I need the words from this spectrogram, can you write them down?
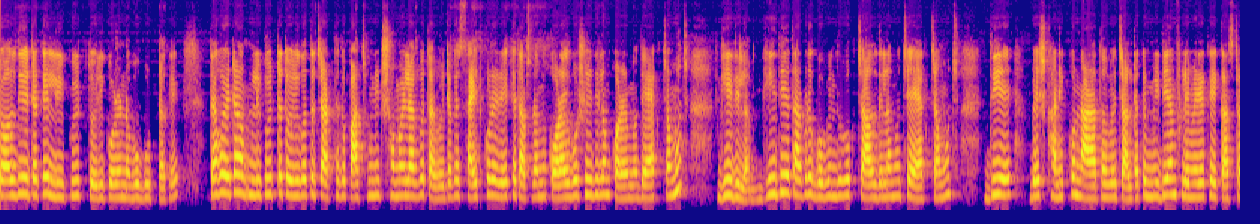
জল দিয়ে এটাকে লিকুইড তৈরি করে নেব গুড়টাকে। দেখো এটা লিকুইডটা তৈরি করতে চার থেকে পাঁচ মিনিট সময় লাগবে, তারপর এটাকে সাইড করে রেখে তারপরে আমি কড়াই বসিয়ে দিলাম, কড়াইয়ের মধ্যে এক চামচ ঘি দিলাম। ঘি দিয়ে তারপরে গোবিন্দভোগ চাল দিলাম হচ্ছে এক চামচ, দিয়ে বেশ খানিকক্ষণ নাড়াতে হবে, চালটাকে মিডিয়াম ফ্লেমে রেখে এই কাজটা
